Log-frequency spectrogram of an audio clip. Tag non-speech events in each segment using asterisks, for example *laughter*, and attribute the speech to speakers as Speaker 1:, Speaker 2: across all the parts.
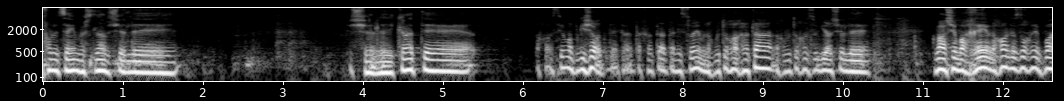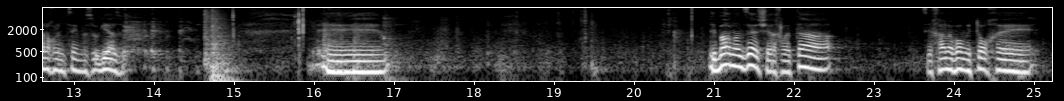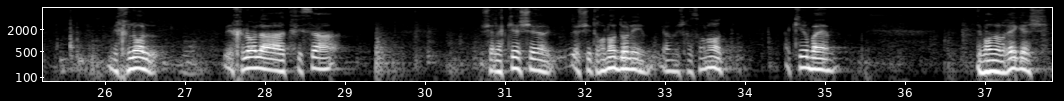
Speaker 1: אנחנו נמצאים בשלב של... אה, של לקראת... אה, אנחנו סיום הפגישות, לקראת החלטת הנישואים, אנחנו בתוך ההחלטה, אנחנו בתוך הסוגיה של אה, כבר שמכריעים, נכון? אתם זוכרים? פה אנחנו נמצאים בסוגיה הזו. דיברנו על זה שההחלטה צריכה לבוא מתוך מכלול, מכלול התפיסה של הקשר, יש יתרונות גדולים, גם אם יש חסרונות, נכיר בהם. דיברנו על רגש,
